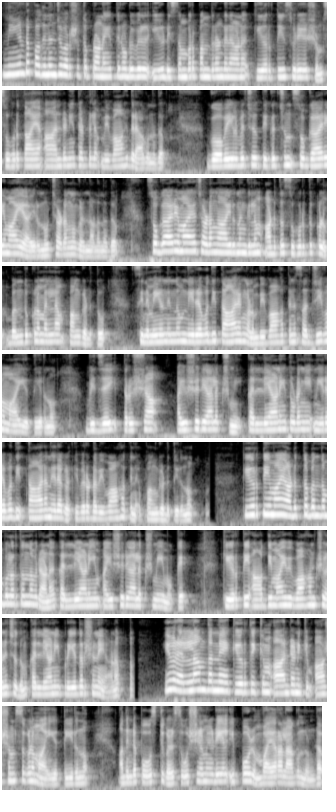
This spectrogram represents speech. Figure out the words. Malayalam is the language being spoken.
നീണ്ട പതിനഞ്ച് വർഷത്തെ പ്രണയത്തിനൊടുവിൽ ഈ ഡിസംബർ പന്ത്രണ്ടിനാണ് കീർത്തി സുരേഷും സുഹൃത്തായ ആന്റണി തട്ടിലും വിവാഹിതരാകുന്നത്. ഗോവയിൽ വെച്ച് തികച്ചും സ്വകാര്യമായായിരുന്നു ചടങ്ങുകൾ നടന്നത്. സ്വകാര്യമായ ചടങ്ങായിരുന്നെങ്കിലും അടുത്ത സുഹൃത്തുക്കളും ബന്ധുക്കളുമെല്ലാം പങ്കെടുത്തു. സിനിമയിൽ നിന്നും നിരവധി താരങ്ങളും വിവാഹത്തിന് സജീവമായി എത്തിയിരുന്നു. വിജയ് തൃഷ ഐശ്വര്യാലക്ഷ്മി കല്യാണി തുടങ്ങി നിരവധി താരനിരകൾ ഇവരുടെ വിവാഹത്തിന് പങ്കെടുത്തിരുന്നു. കീർത്തിയുമായി അടുത്ത ബന്ധം പുലർത്തുന്നവരാണ് കല്യാണിയും ഐശ്വര്യാലക്ഷ്മിയും ഒക്കെ. കീർത്തി ആദ്യമായി വിവാഹം ക്ഷണിച്ചതും കല്യാണി പ്രിയദർശനെയാണ്. ഇവരെല്ലാം തന്നെ കീർത്തിക്കും ആന്റണിക്കും ആശംസകളുമായി എത്തിയിരുന്നു. അതിന്റെ പോസ്റ്റുകൾ സോഷ്യൽ മീഡിയയിൽ ഇപ്പോഴും വൈറലാകുന്നുണ്ട്.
